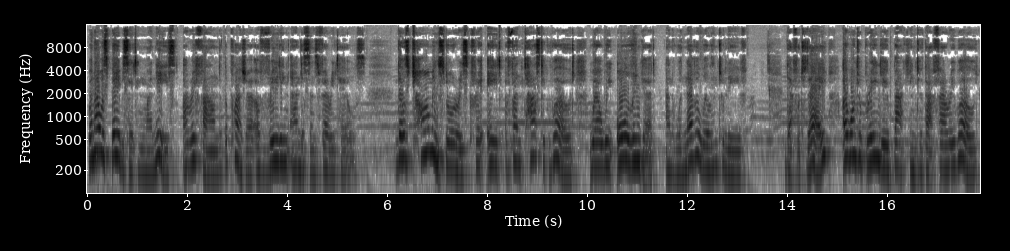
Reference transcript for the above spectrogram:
When I was babysitting my niece, I refound the pleasure of reading Andersen's fairy tales. Those charming stories create a fantastic world where we all lingered and were never willing to leave. Therefore, today, I want to bring you back into that fairy world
